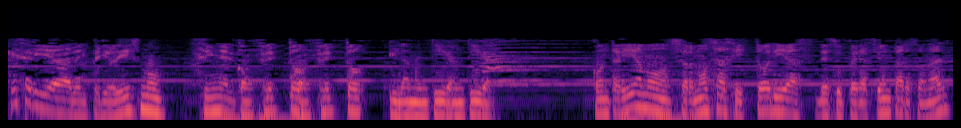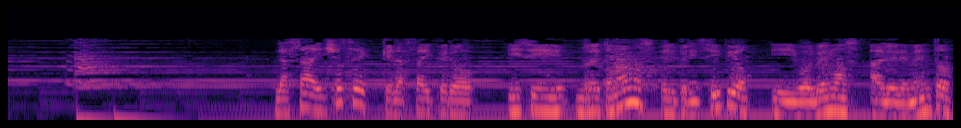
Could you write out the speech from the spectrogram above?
¿Qué sería del periodismo sin el conflicto, conflicto y la mentira, mentira? ¿Contaríamos hermosas historias de superación personal? Las hay, yo sé que las hay, pero ¿y si retomamos el principio y volvemos al elemento?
